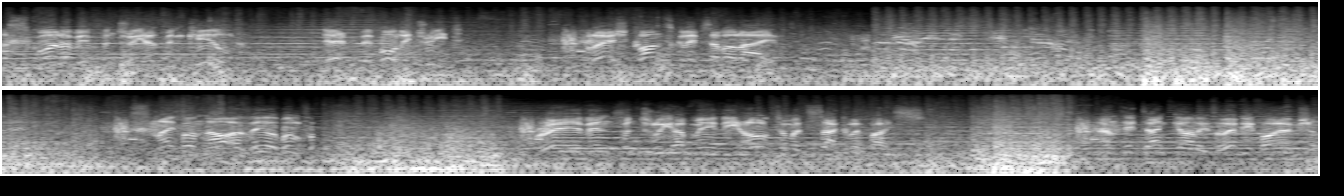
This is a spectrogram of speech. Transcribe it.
A squad of infantry has been killed. Death before retreat. Fresh conscripts have arrived. Sniper now available for... Brave infantry have made the ultimate sacrifice. Anti-tank gun is ready for action.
